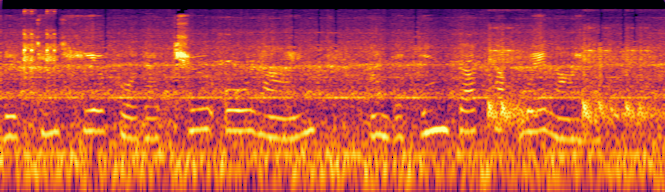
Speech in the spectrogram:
Please change here for the 2O line and the Ginza Subway line.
